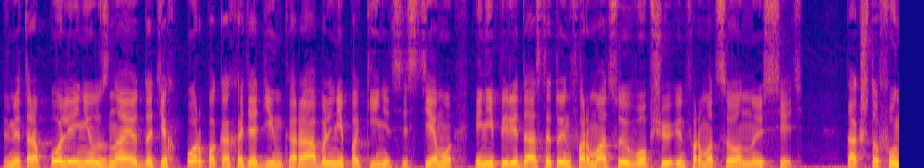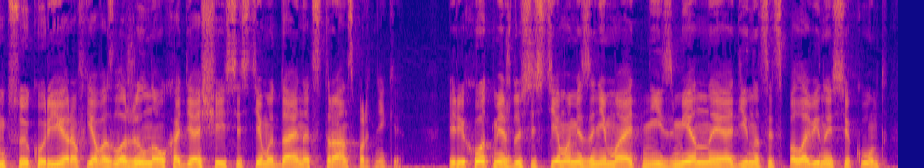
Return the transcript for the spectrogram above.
в метрополии не узнают до тех пор, пока хоть один корабль не покинет систему и не передаст эту информацию в общую информационную сеть. Так что функцию курьеров я возложил на уходящие из системы Dynex транспортники. Переход между системами занимает неизменные 11,5 секунд –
